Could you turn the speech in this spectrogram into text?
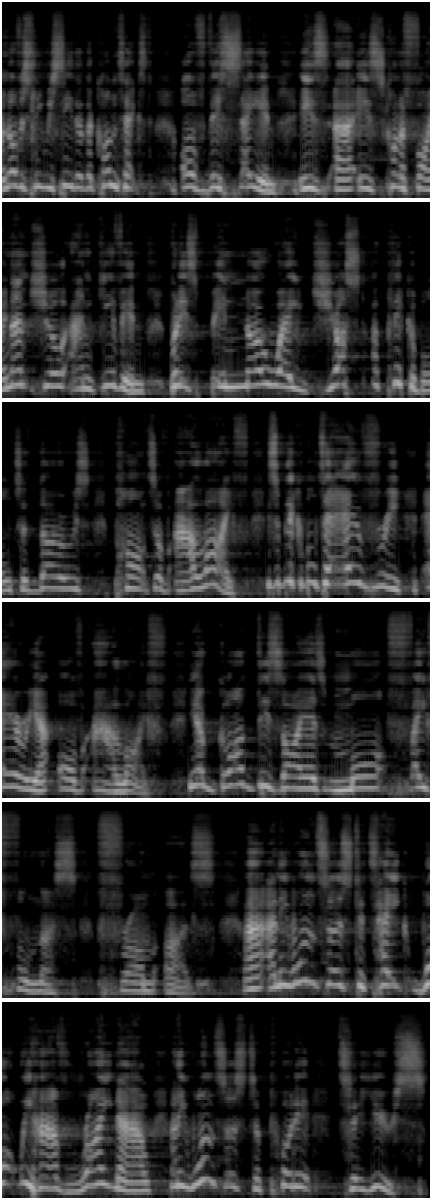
And obviously, we see that the context of this saying is, uh, is kind of financial and giving, but it's in no way just applicable to those parts of our life. It's applicable to every area of our life. You know, God desires more faithfulness from us. Uh, and He wants us to take what we have right now and He wants us to put it to use.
